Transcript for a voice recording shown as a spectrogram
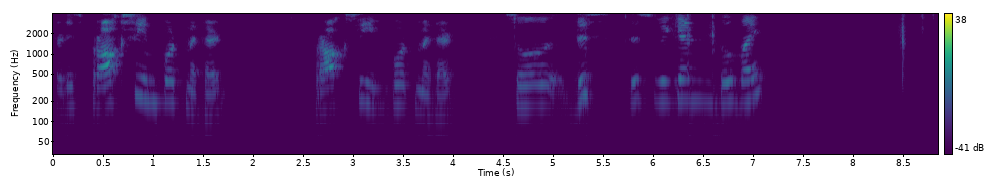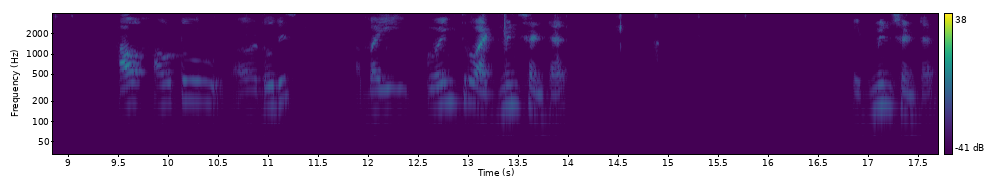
that is proxy import method proxy import method. So this this we can do by how how to uh, do this? By going through admin center admin center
